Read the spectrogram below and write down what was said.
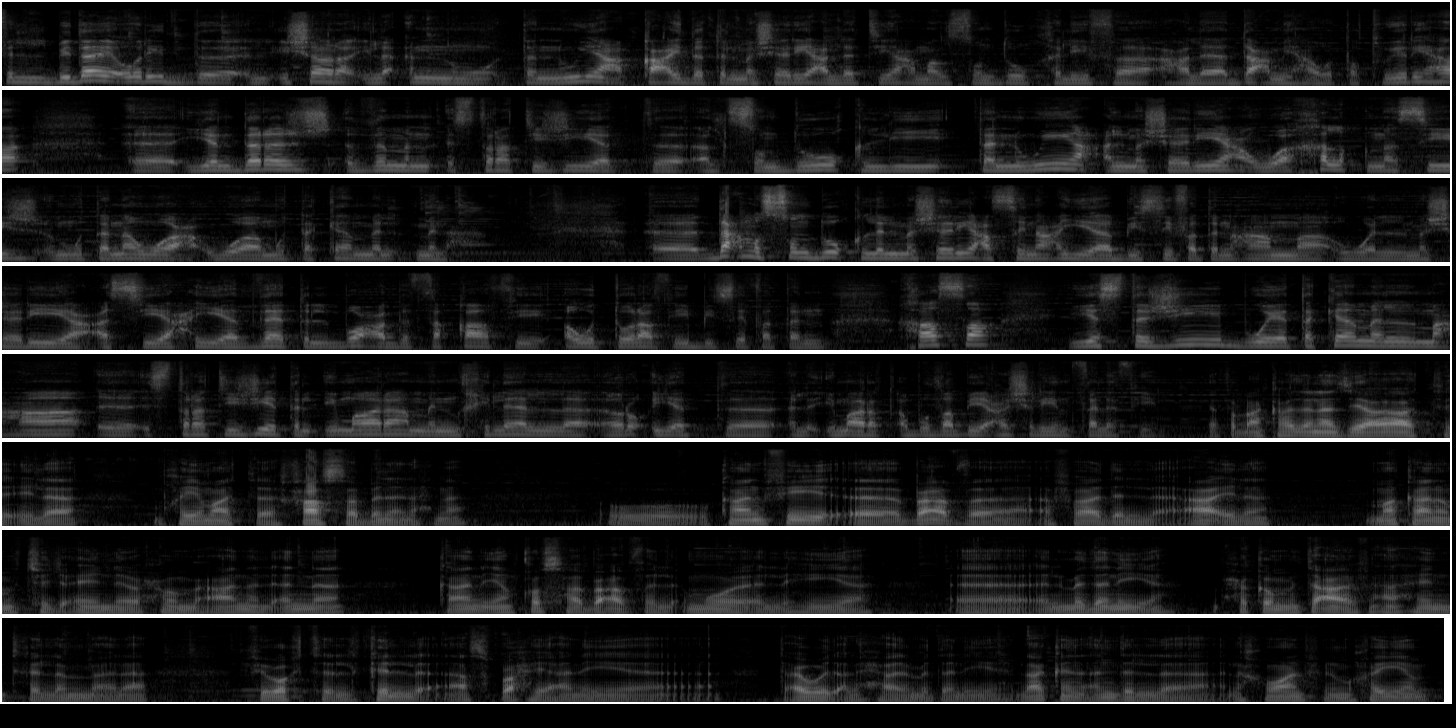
في البداية أريد الإشارة إلى أن تنويع قاعدة المشاريع التي يعمل صندوق خليفة على دعمها وتطويرها. يندرج ضمن استراتيجية الصندوق لتنويع المشاريع وخلق نسيج متنوع ومتكامل منها. آه، دعم الصندوق للمشاريع الصناعية بصفة عامة والمشاريع السياحية ذات البعد الثقافي أو التراثي بصفة خاصة يستجيب ويتكامل مع آه، استراتيجية الإمارة من خلال رؤية الإمارة أبو ظبي 2030 طبعا كان لنا زيارات إلى مخيمات خاصة بنا نحن. وكان في آه، بعض أفراد العائلة ما كانوا متشجعين يروحون معنا لأن كان ينقصها بعض الأمور اللي هي آه، المدنية. بحكم أنت عارف نحن الحين نتكلم على في وقت الكل أصبح يعني آه، تعود على الحياة المدنية. لكن عند الأخوان في المخيم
